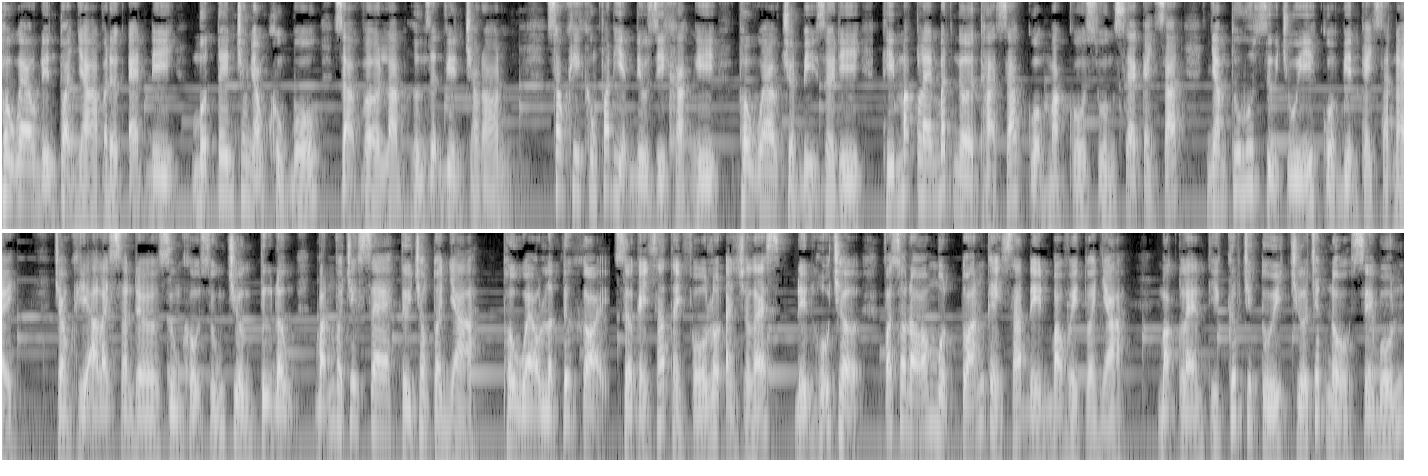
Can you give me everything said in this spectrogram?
Powell đến tòa nhà và được Eddie, một tên trong nhóm khủng bố, giả vờ làm hướng dẫn viên chào đón. Sau khi không phát hiện điều gì khả nghi, Powell chuẩn bị rời đi, thì Markland bất ngờ thả xác của Marco xuống xe cảnh sát nhằm thu hút sự chú ý của viên cảnh sát này. Trong khi Alexander dùng khẩu súng trường tự động bắn vào chiếc xe từ trong tòa nhà, Powell lập tức gọi sở cảnh sát thành phố Los Angeles đến hỗ trợ và sau đó một toán cảnh sát đến bảo vệ tòa nhà. McLean thì cướp chiếc túi chứa chất nổ C4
